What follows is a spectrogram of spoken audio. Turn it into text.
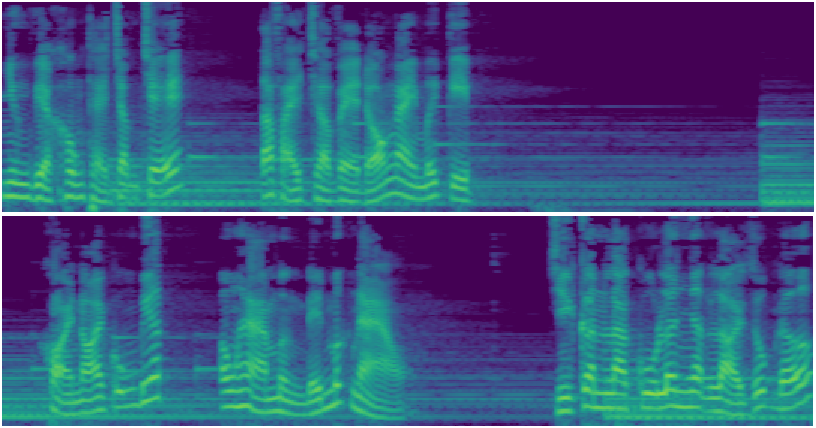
nhưng việc không thể chậm trễ, ta phải trở về đó ngay mới kịp. Khỏi nói cũng biết ông Hà mừng đến mức nào. Chỉ cần là cụ Lân nhận lời giúp đỡ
